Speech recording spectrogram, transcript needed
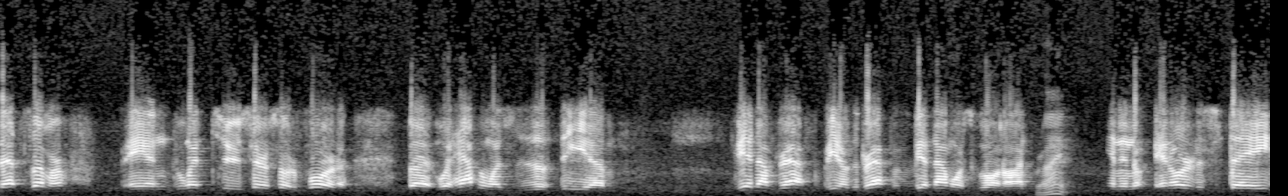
that summer and went to Sarasota, Florida. But what happened was the, the um, Vietnam draft, you know, the draft of Vietnam was going on. Right. And in, in order to stay,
